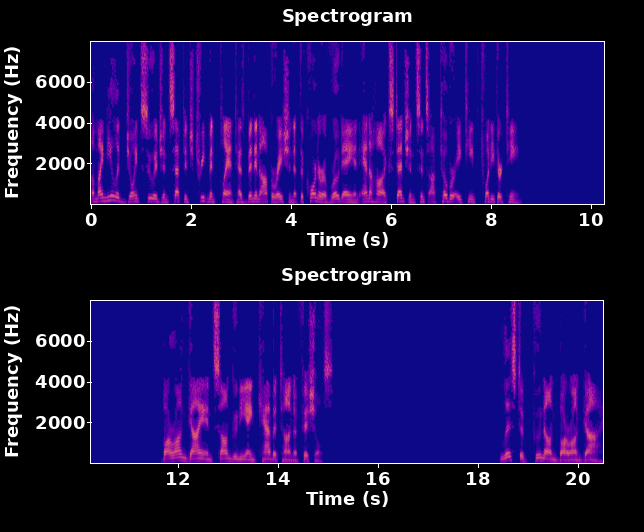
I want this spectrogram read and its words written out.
A Maynilad joint sewage and septage treatment plant has been in operation at the corner of Road A and Anahaw Extension since October 18, 2013. Barangay and Sangguniang Kabataan officials. List of Punong Barangay.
